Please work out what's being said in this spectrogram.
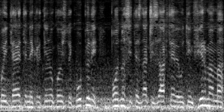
koji terete nekretninu koju ste kupili, podnosite znači zahteve u tim firmama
